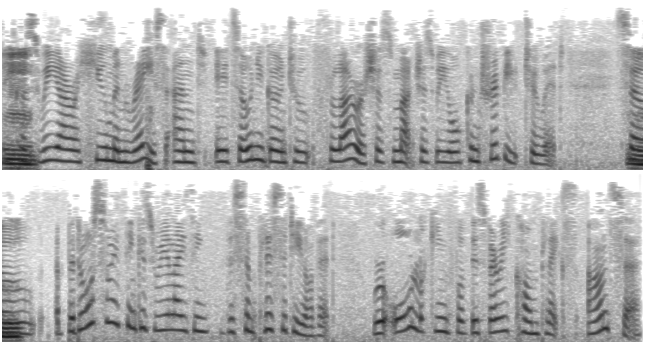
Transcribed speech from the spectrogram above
Because mm. we are a human race and it's only going to flourish as much as we all contribute to it. So, mm. but also I think is realizing the simplicity of it we're all looking for this very complex answer.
